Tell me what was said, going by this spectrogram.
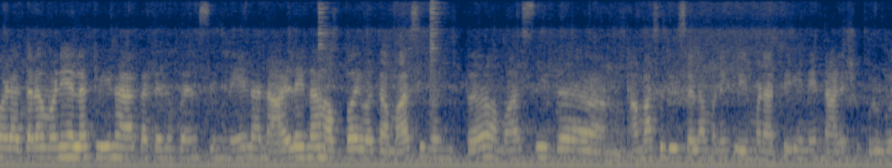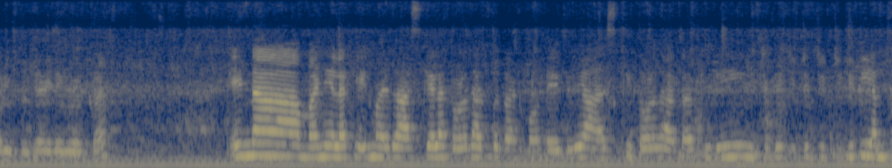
ಮಾಡತ್ತನ ಮನೆ ಎಲ್ಲ ಕ್ಲೀನ್ ಆಗಕತ್ತೈದು ಫ್ರೆಂಡ್ಸ್ ಇನ್ನೇನು, ನಾಳೆನ ಹಬ್ಬ, ಇವತ್ತು ಅಮಾಸಿ ಬಂತು. ಅಮಾಸಿದ, ಅಮಾಸಿ ದಿವಸ ಎಲ್ಲ ಮನೆ ಕ್ಲೀನ್ ಮಾಡತ್ತೀವಿ. ಇನ್ನೇನು ನಾಳೆ ಶುಕ್ರವಾರ ಪೂಜೆ ಹಿಡಿಬೇಕು ಇನ್ನು ಮನೆ ಎಲ್ಲ ಕ್ಲೀನ್ ಮಾಡಿದ್ರೆ ಹಾಸಿಗೆ ಎಲ್ಲ ತೊಳೆದು ಹಾಕ್ಬೇಕು ಅಂದ್ಕೊಂಡಿದ್ವಿ ಹಾಸಿಗೆ ತೊಳೆದು ಹಾಕಿ ಕಿಡಿ, ಜಿಟಿ ಜಿಟಿ ಜಿಟಿ ಜಿಟಿ ಅಂತ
